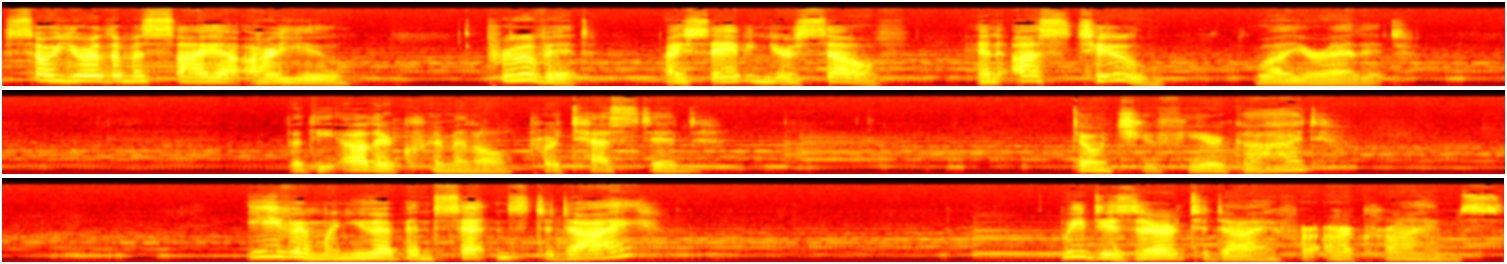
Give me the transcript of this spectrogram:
So you're the Messiah, are you? Prove it by saving yourself and us too while you're at it. But the other criminal protested, don't you fear God? Even when you have been sentenced to die? We deserve to die for our crimes,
